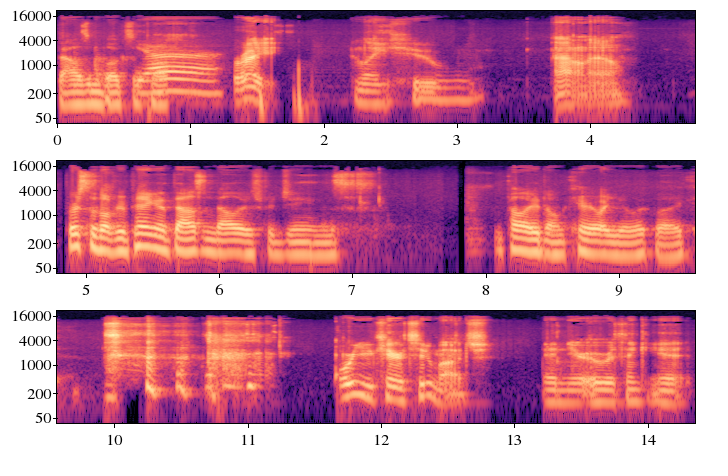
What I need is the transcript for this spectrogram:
thousand bucks a pop. Right? And like who, I don't know. First of all, if you're paying a thousand dollars for jeans, you probably don't care what you look like. or you care too much and you're overthinking it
